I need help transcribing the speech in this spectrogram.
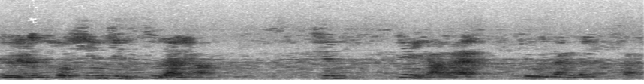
有的人说心静自然凉，心静下来就会感觉到凉快。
